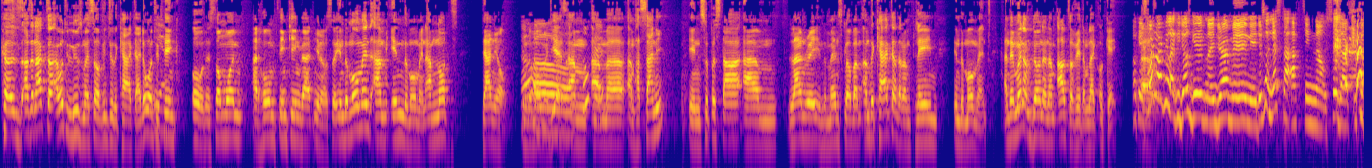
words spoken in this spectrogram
Because as an actor, I want to lose myself into the character. I don't want to Yeah. think, oh, there's someone at home thinking that, you know. So in the moment, I'm in the moment. I'm not Daniel in the moment. Yes, I'm, okay. I'm, uh, I'm Hassani in Superstar. I'm Lanre in the men's club. I'm, I'm the character that I'm playing in the moment. And then when I'm done and I'm out of it, I'm like, okay, Okay, so why do I feel like you just gave Nigeria men a... They said, let's start acting now so that we can,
